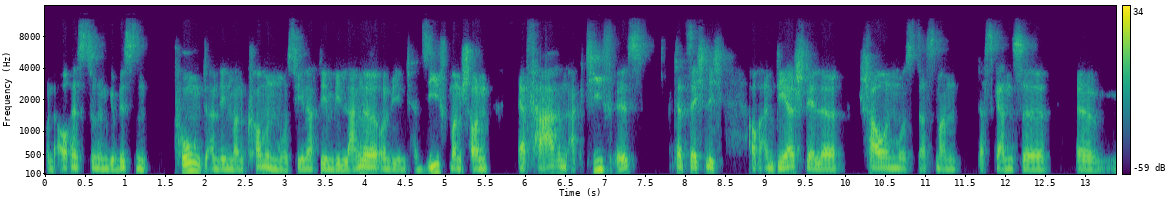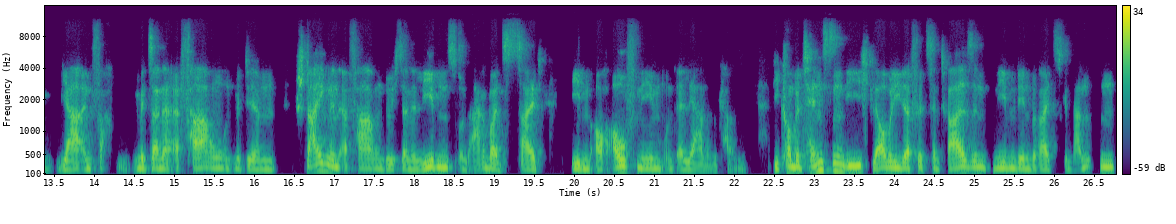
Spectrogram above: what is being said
und auch erst zu einem gewissen Punkt, an den man kommen muss, je nachdem, wie lange und wie intensiv man schon erfahren aktiv ist, tatsächlich auch an der Stelle schauen muss, dass man das Ganze ähm, ja einfach mit seiner Erfahrung und mit dem steigenden Erfahrung durch seine Lebens- und Arbeitszeit eben auch aufnehmen und erlernen kann. Die Kompetenzen, die ich glaube, die dafür zentral sind, neben den bereits genannten,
